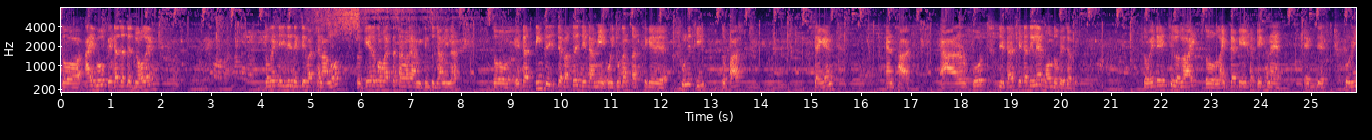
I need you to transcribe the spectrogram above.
তো আই হোপ এটা যাতে জ্বলে। তো গাইস এই যে দেখতে পাচ্ছেন আলো। তো কীরকম লাগতেছে আমার আমি কিন্তু জানি না। তো এটা তিনটে স্টেপ আছে, যেটা আমি ওই দোকানদার থেকে শুনেছি। তো ফার্স্ট সেকেন্ড অ্যান্ড থার্ড আর ফোর্থ যেটা, সেটা দিলে বন্ধ হয়ে যাবে। তো এটাই ছিল লাইট তো লাইটটাকে এখানে অ্যাডজাস্ট করি।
